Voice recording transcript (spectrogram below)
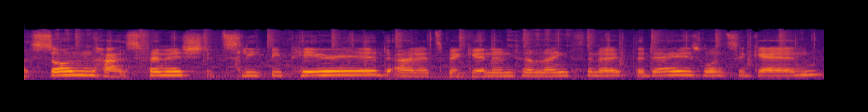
The sun has finished its sleepy period and it's beginning to lengthen out the days once again.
